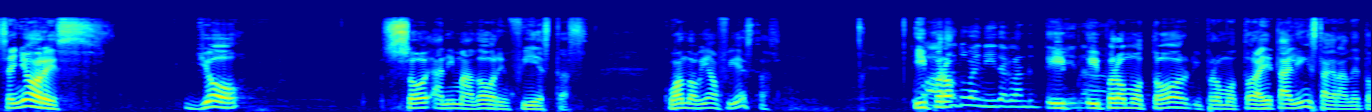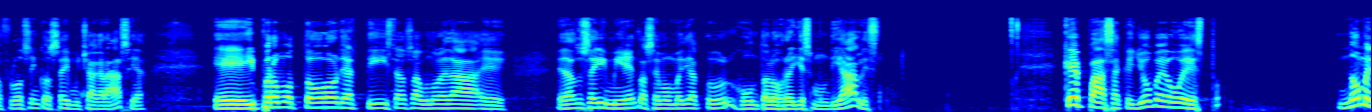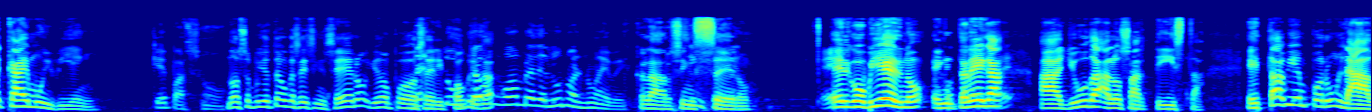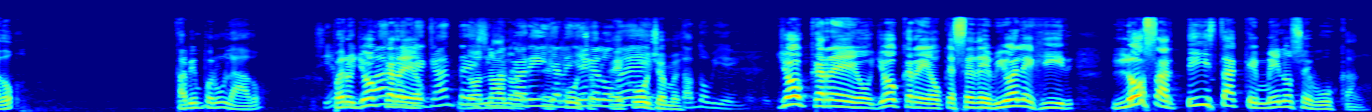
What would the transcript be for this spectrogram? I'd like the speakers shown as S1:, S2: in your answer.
S1: Señores, yo soy animador en fiestas. Cuando habían fiestas. Y, pro- y, y promotor, y promotor, ahí está el Instagram, NetoFlow56, muchas gracias. Eh, y promotor de artistas, o sea, uno le da, eh, le da su seguimiento, hacemos media tour junto a los Reyes Mundiales. ¿Qué pasa? Que yo veo esto, no me cae muy bien.
S2: ¿Qué pasó?
S1: No sé, pues yo tengo que ser sincero, yo no puedo
S2: De-
S1: ser hipócrita.
S2: Usted es un hombre del 1 al 9.
S1: Claro, sincero.
S2: Eh,
S1: El gobierno entrega
S2: eh.
S1: ayuda a los artistas. Está bien por un lado, está bien por un lado,
S2: siempre
S1: pero yo creo-
S2: que cante
S1: no, no, no, escúchame.
S2: bien.
S1: yo creo, yo creo que se debió elegir los artistas que menos se buscan.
